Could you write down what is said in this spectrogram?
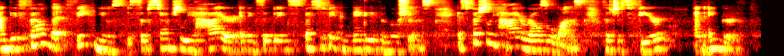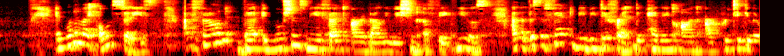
and they found that fake news is substantially higher in exhibiting specific negative emotions, especially high arousal ones, such as fear and anger. In one of my own studies, I found that emotions may affect our evaluation of fake news, and that this effect may be different depending on our particular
